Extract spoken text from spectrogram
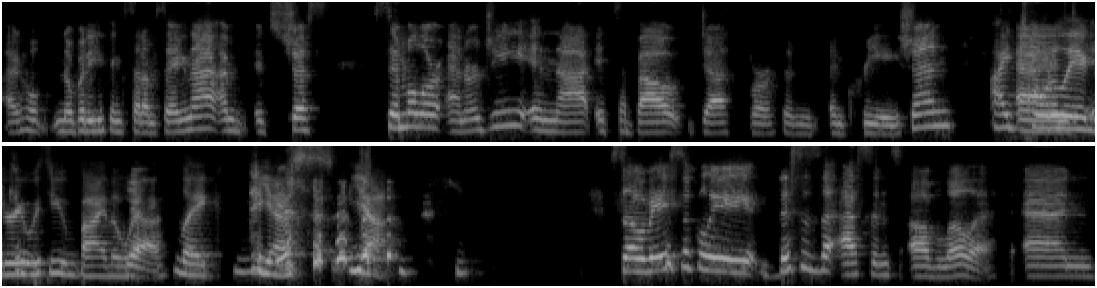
I hope nobody thinks that I'm saying that. I'm, it's just similar energy in that it's about death, birth, and, and creation. I totally agree can, with you, by the way. Yeah. Like, yes. yeah. So basically, this is the essence of Lilith. And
